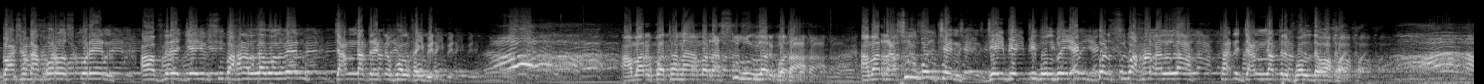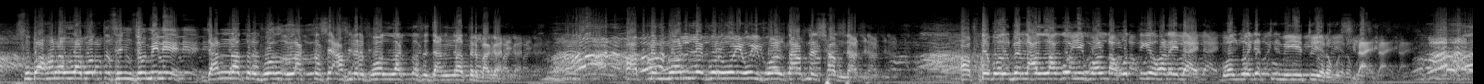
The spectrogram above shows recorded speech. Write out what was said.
বাসাটা খরচ করেন, আপনারা যে সুবাহান আল্লাহ বলবেন, জান্নাতের একটা ফল খাইবেন। আমার কথা না, আমার রাসূলুল্লাহর কথা। আমার রাসূল বলছেন, যেই ব্যক্তি বলবে একবার সুবাহান আল্লাহ তার জান্নাতের ফল দেওয়া হয়। সুবাহান আল্লাহ বলতেছেন জমিনে জান্নাতের ফল লাগতেছে, আপনার ফল লাগতেছে জান্নাতের বাগানে। আপনি মরলে পরে ওই ওই ফলটা আপনার সামনে আসবে। আপনি বলবেন আল্লাহ গো এই ফলটা ওর কোথেকে হারাইলাই বলব এটা তুমি তুই এরকম ছিলাই।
